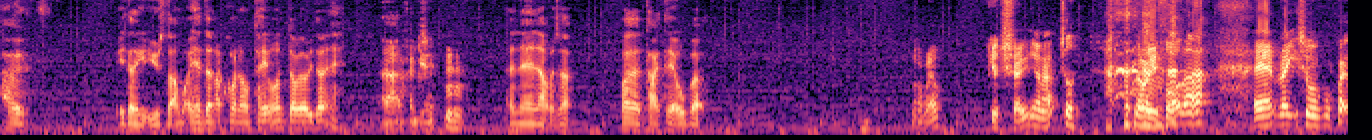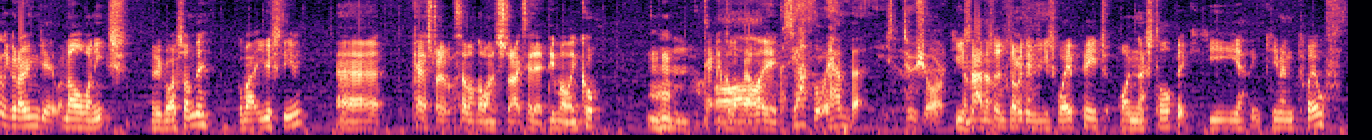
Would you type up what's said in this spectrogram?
how he didn't get used that much. He had an Intercontinental title in WWE, didn't he? Ah, I think so. Mm-hmm. Mm-hmm. And then that was it. By the tag title, but Oh well, good shout there actually. Never even thought that. Uh, right, so we'll quickly go around and get another one each. There we go, somebody. Go back to you, Stevie. Uh, kind of straight similar to the one Strax said, uh, Eddie Malenko. Mm-hmm. Mm, technical oh, ability. see, I thought of him, but he's too short. He's The man actually on of- WWE's webpage on this topic. He, I think, came in 12th.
